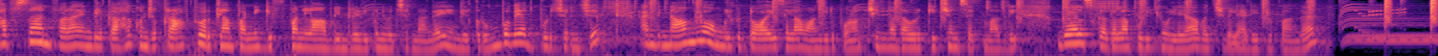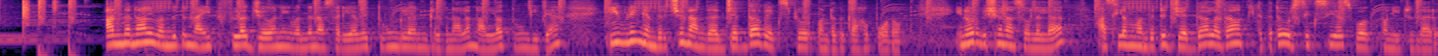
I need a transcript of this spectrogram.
ஹப்ஸா அண்ட் ஃபரா எங்களுக்காக கொஞ்சம் கிராஃப்ட் ஒர்க்லாம் பண்ணி கிஃப்ட் பண்ணலாம் அப்படின்னு ரெடி பண்ணி வச்சுருந்தாங்க. எங்களுக்கு ரொம்பவே அது பிடிச்சிருந்துச்சி. அண்ட் நாங்களும் அவங்களுக்கு டாய்ஸ் எல்லாம் வாங்கிட்டு போனோம். சின்னதாக ஒரு கிச்சன் செட் மாதிரி. கேர்ள்ஸ்க்கு அதெல்லாம் பிடிக்கும் இல்லையா? வச்சு விளையாடிட்டு இருப்பாங்க. அந்த நாள் வந்துட்டு நைட் ஃபுல்லாக ஜேர்னி வந்து நான் சரியாகவே தூங்கலைன்றதுனால நல்லா தூங்கிட்டேன். ஈவினிங் எந்திரிச்சு நாங்கள் ஜெத்தாவை எக்ஸ்ப்ளோர் பண்ணுறதுக்காக போனோம் இன்னொரு விஷயம் நான் சொல்லலை. அஸ்லம் வந்துட்டு ஜெத்தாவில் தான் கிட்டத்தட்ட ஒரு சிக்ஸ் இயர்ஸ் ஒர்க் பண்ணிட்டு இருந்தார்.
